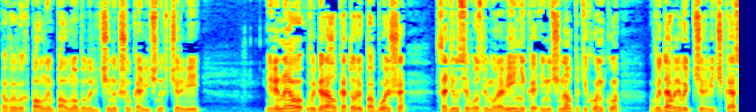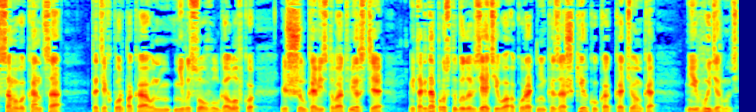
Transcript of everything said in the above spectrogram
В вывах полным-полно было личинок шелковичных червей. Иринео выбирал который побольше, садился возле муравейника и начинал потихоньку выдавливать червячка с самого конца – до тех пор, пока он не высовывал головку из шелковистого отверстия, и тогда просто было взять его аккуратненько за шкирку, как котенка, и выдернуть,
